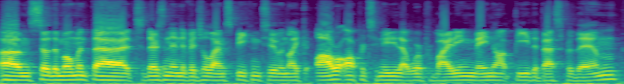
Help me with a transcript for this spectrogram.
Um, so the moment that there's an individual I'm speaking to, and like our opportunity that we're providing may not be the best for them,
